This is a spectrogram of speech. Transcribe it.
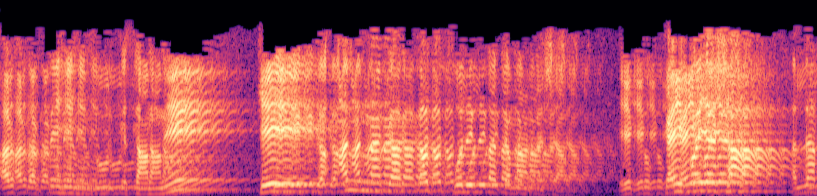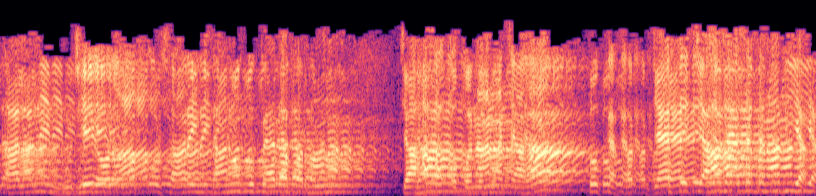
عرض کرتے ہیں حضور کے سامنے کہ ان کا قد ایک تو اللہ تعالیٰ نے مجھے اور آپ کو سارے انسانوں کو پیدا فرمانا۔ چاہا اور بنانا چاہا تو جیسے چاہا ویسے بنا دیا۔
